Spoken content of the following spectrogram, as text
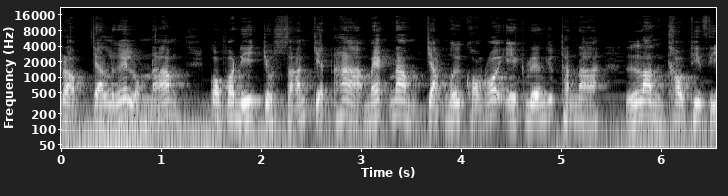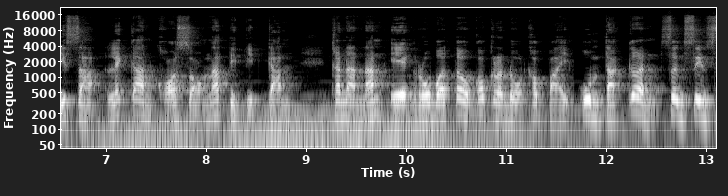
กลับจะเลื้อยลงน้ำก็พอดีจุด 375 แมกนัมจากมือของร้อยเอกเรืองยุทธนา ลั่นเข้าที่ศีรษะและก้านคอสองนัดติดติดกันขณะนั้นเองโรเบร์โตก็กระโดดเข้าไป อุ้มตะเกิลซึ่งสิ้นส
